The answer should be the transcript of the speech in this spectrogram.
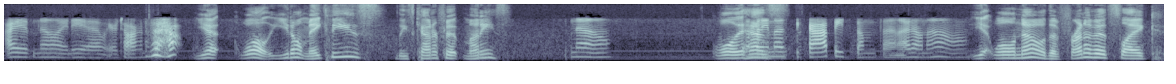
I have no idea what you're talking about. Yeah, well, you don't make these these counterfeit monies. No. Well, it Somebody has. must have copied something. I don't know. Yeah, well, no, the front of it's like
